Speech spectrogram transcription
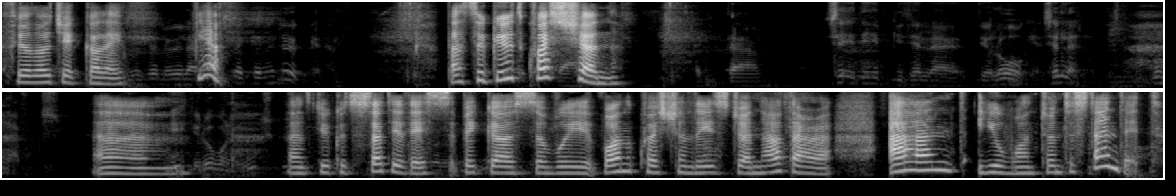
Theologically. Yeah. That's a good question. Um, and you could study this because we one question leads to another, and you want to understand it.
